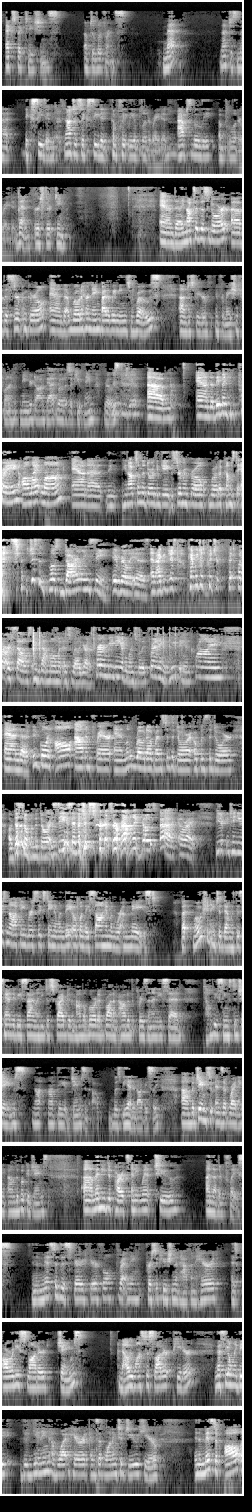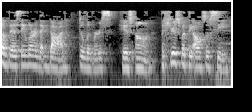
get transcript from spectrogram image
expectations of deliverance met, not just met, exceeded, not just exceeded, completely obliterated, absolutely obliterated. Then, verse 13. And uh, he knocks at this door of the servant girl, and uh, Rhoda, her name, by the way, means Rose. Um, just for your information, if you want to name your dog that, Rhoda's a cute name, Rose. Um, and uh, they've been praying all night long. And uh, he knocks on the door of the gate. The servant girl, Rhoda, comes to answer. It's just the most darling scene. It really is. And I can just, can we just put your, put, ourselves into that moment as well? You're at a prayer meeting. Everyone's really praying and weeping and crying and uh, going all out in prayer. And little Rhoda runs to the door, opens the door, oh, doesn't open the door, sees him and just turns around and goes back. All right. Peter continues knocking, verse 16, and when they opened, they saw him and were amazed. But motioning to them with his hand to be silent, he described to them how the Lord had brought him out of the prison, and he said, "Tell these things to James, not not the James that was beheaded, obviously, um, but James who ends up writing um, the book of James." Um, then he departs, and he went to another place. In the midst of this very fearful, threatening persecution that happened, Herod has already slaughtered James. Now he wants to slaughter Peter, and that's the only be- beginning of what Herod ends up wanting to do here. In the midst of all of this, they learn that God delivers his own. But here's what they also see.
